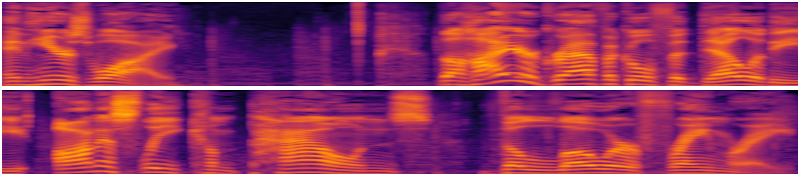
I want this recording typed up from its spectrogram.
And here's why. The higher graphical fidelity honestly compounds the lower frame rate.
